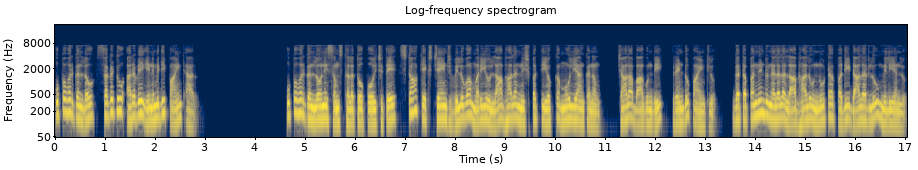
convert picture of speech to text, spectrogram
ఉపవర్గంలో సగటు అరవై ఎనిమిది పాయింట్ ఆరు. ఉపవర్గంలోని సంస్థలతో పోల్చితే స్టాక్ ఎక్స్చేంజ్ విలువ మరియు లాభాల నిష్పత్తి యొక్క మూల్యాంకనం చాలా బాగుంది. రెండు పాయింట్లు. గత పన్నెండు నెలల లాభాలు నూట పది డాలర్లు మిలియన్లు.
